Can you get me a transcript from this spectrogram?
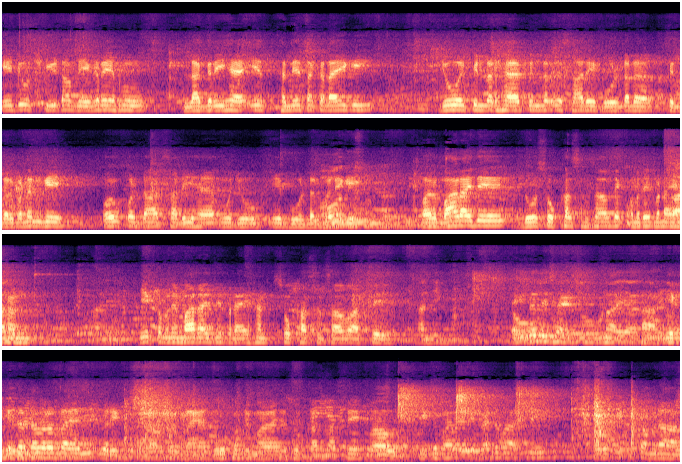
ਇਹ ਜੋ ਸ਼ੀਟ ਆ ਦੇਖ ਰਹੇ ਹੋ ਲੱਗ ਰਹੀ ਹੈ ਇਹ ਥੱਲੇ ਤੱਕ ਲਾਏਗੀ। ਜੋ ਇਹ ਪਿੱਲਰ ਹੈ ਪਿੱਲਰ ਦੇ ਸਾਰੇ 골ਡਨ ਪਿੱਲਰ ਬਣਨਗੇ। ਔਰ ਉੱਪਰ ਡਾਟ ਸਾਡੀ ਹੈ ਉਹ ਜੋ ਇਹ 골ਡਨ ਬਣੇਗੀ। ਔਰ ਮਹਾਰਾਜ ਦੇ ਦੋ ਸੋਖਾ ਸਾਹਿਬ ਦੇ ਕਮਰੇ ਬਣਾਏ ਹਨ। ਇਹ ਕਮਰੇ ਮਹਾਰਾਜ ਦੇ ਬਣਾਏ ਹਨ ਸੋਖਾ ਸਾਹਿਬ ਵਾਸਤੇ। ਹਾਂਜੀ। ਇਧਰਲੀ ਸਾਈਡ ਤੋਂ ਬਣਾਇਆ ਹਾਂ ਇੱਕ ਇੱਧਰ ਕਮਰਾ ਬਣਾਇਆ ਜੀ ਔਰ ਇੱਕ ਕਮਰਾ ਬਣਾਇਆ ਦੋ ਕਮਰੇ ਮਹਾਰਾਜ ਦੇ ਸੋਖਾ ਵਾਸਤੇ। ਵਾਓ। ਇੱਕ ਮਹਾਰਾਜ ਦੇ ਬੈੱਡ ਵਾਸਤੇ ਔਰ ਇੱਕ ਕਮਰਾ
